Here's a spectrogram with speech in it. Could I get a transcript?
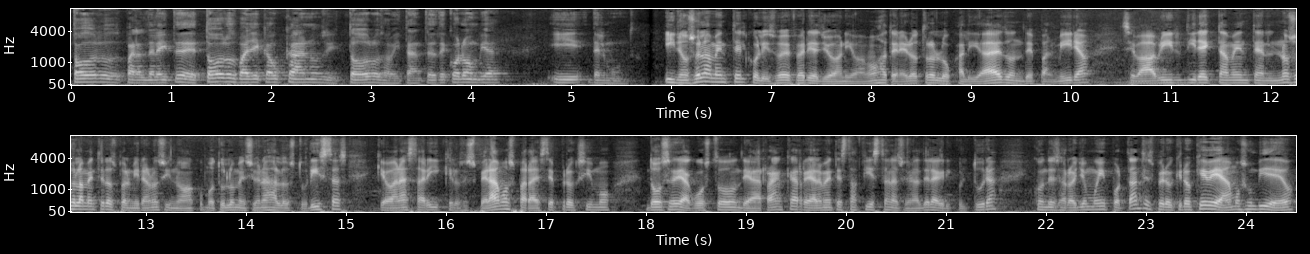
todos para el deleite de todos los vallecaucanos y todos los habitantes de Colombia y del mundo. Y no solamente el Coliseo de Ferias, Giovanni, vamos a tener otras localidades donde Palmira se va a abrir directamente, no solamente a los palmiranos, sino como tú lo mencionas, a los turistas que van a estar y que los esperamos para este próximo 12 de agosto, donde arranca realmente esta fiesta nacional de la agricultura con desarrollos muy importantes. Pero quiero que veamos un video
